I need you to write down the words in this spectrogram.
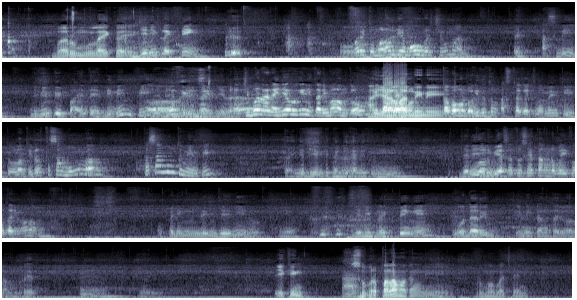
Baru mulai kok. eh. Jenny Blackpink. Oh. itu malam dia mau berciuman. Eh, asli. Di mimpi Pak ente. Di mimpi. Oh, kira. Cuman anehnya begini tadi malam tuh. kita Hayalan bangun- ini. Kita bangun begitu tuh, astaga cuma mimpi. Tuh ulang tidur, tersambung ulang. Tersambung tuh mimpi. Kayaknya dia yang kita lihat itu. Jadi Luar biasa tuh setan udah ikut tadi malam. opening dengan Jenny no. Iya. Jenny Blackpink ya. Oh dari ini Kang tadi malam Red. Hmm. Iking. Ah. Seberapa lama Kang nih rumah baca ini?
